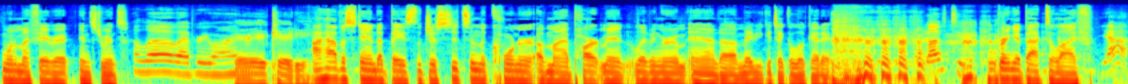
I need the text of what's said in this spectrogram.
one of my favorite instruments. Hello, everyone. Hey, Katie. I have a stand-up bass that just sits in the corner of my apartment living room, and uh, maybe you could take a look at it, Love to. bring it back to life. Yeah,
